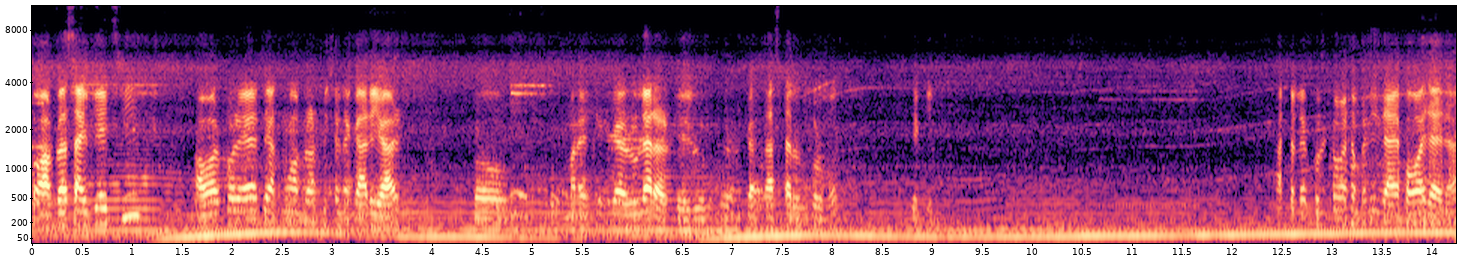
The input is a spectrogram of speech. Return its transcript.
তো আমরা সাইডে আইছি। আবার পরে দেখো আপনার পিছনে গাড়ি আর। তো মানে রুলার আর কি রাস্তা রুল করব। দেখি। আসলে কোন সময় সময় যায়, পাওয়া যায় না।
